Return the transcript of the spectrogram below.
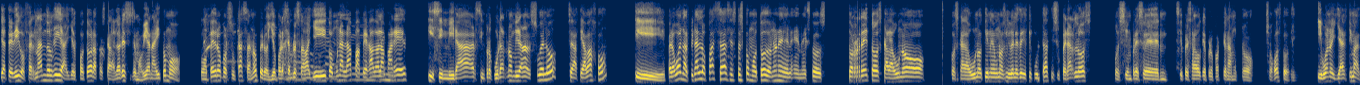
ya te digo, Fernando el guía y el fotógrafo, escaladores, se movían ahí como, como Pedro por su casa, ¿no? Pero yo, por ejemplo, estaba allí como una lapa pegado a la pared y sin mirar, sin procurar no mirar al suelo, o sea, hacia abajo. Y, pero bueno, al final lo pasas, esto es como todo, ¿no? En, en estos, estos retos, cada uno pues cada uno tiene unos niveles de dificultad y superarlos, pues siempre es, siempre es algo que proporciona mucho, mucho gozo. Y, y bueno, y ya encima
